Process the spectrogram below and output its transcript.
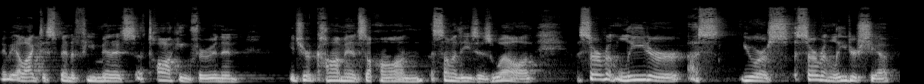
maybe I'd like to spend a few minutes uh, talking through and then get your comments on some of these as well. A servant leader, a, your servant leadership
